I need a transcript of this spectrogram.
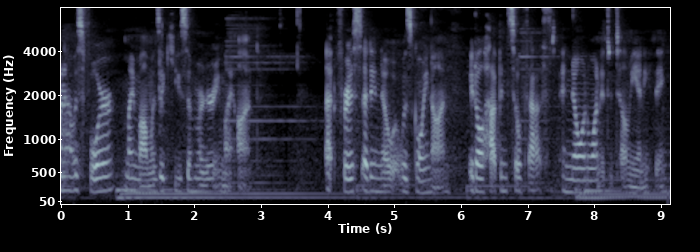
When I was four, my mom was accused of murdering my aunt. At first, I didn't know what was going on. It all happened so fast, and no one wanted to tell me anything.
